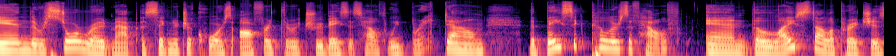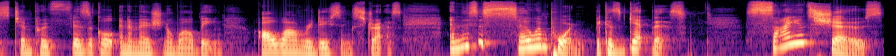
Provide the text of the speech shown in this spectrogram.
In the Restore Roadmap, a signature course offered through True Basis Health, we break down the basic pillars of health and the lifestyle approaches to improve physical and emotional well being, all while reducing stress. And this is so important because get this science shows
